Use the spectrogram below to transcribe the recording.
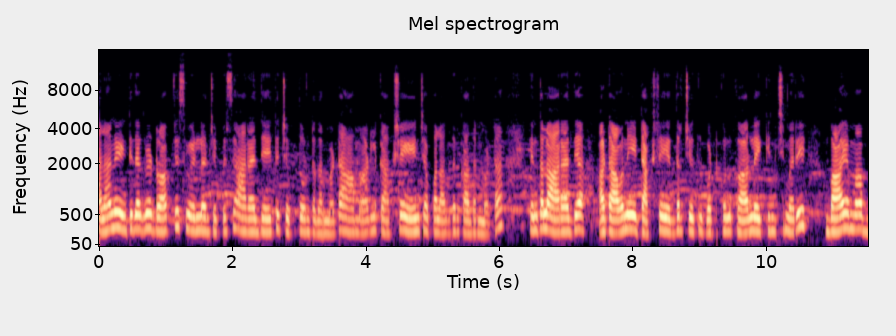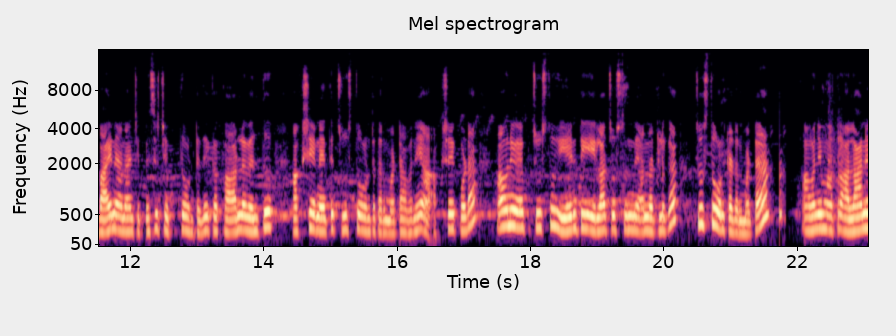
అలానే ఇంటి దగ్గర డ్రాప్ చేసి వెళ్ళు అని చెప్పేసి ఆరాధ్య అయితే చెప్తూ ఉంటుంది ఆ మాటలకి అక్షయ్ ఏం చెప్పాలో అర్థం కాదనమాట ఇంతలో ఆరాధ్య అటు అవని ఇటు అక్షయ్ ఇద్దరు చేతులు పట్టుకొని కారులో ఎక్కించి మరి బాయ్ అమ్మ బాయ్ నాన్న అని చెప్పేసి చెప్తూ ఉంటుంది. ఇక కారులో వెళ్తూ అక్షయ్ని అయితే చూస్తూ ఉంటుంది అనమాట అవని. అక్షయ్ కూడా అవని వైపు చూస్తూ ఏంటి ఇలా చూస్తుంది? అన్నట్లుగా చూస్తూ ఉంటాడనమాట అవని మాత్రం అలానే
